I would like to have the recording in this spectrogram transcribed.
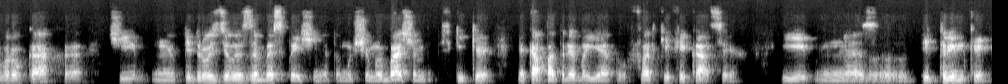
в руках, чи підрозділи забезпечення, тому що ми бачимо, скільки яка потреба є в фортифікаціях і підтримки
